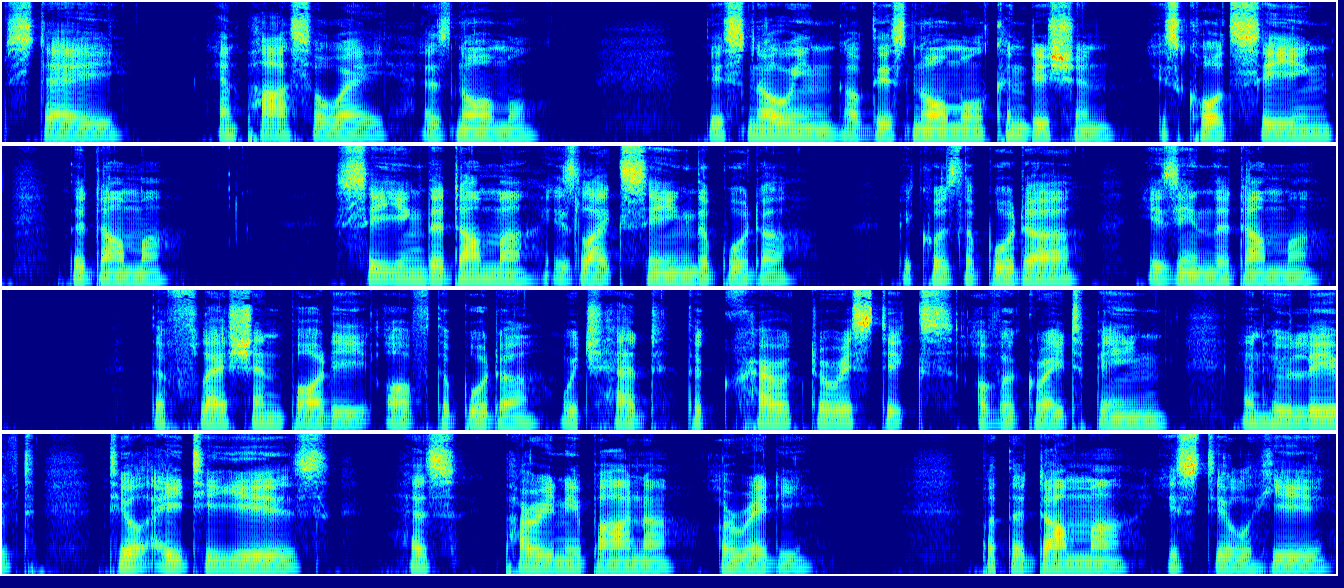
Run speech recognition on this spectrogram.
stay, and pass away as normal. This knowing of this normal condition is called seeing the Dhamma. Seeing the Dhamma is like seeing the Buddha, because the Buddha is in the Dhamma. The flesh and body of the Buddha, which had the characteristics of a great being and who lived till eighty years, has parinibbana already. But the Dhamma is still here.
